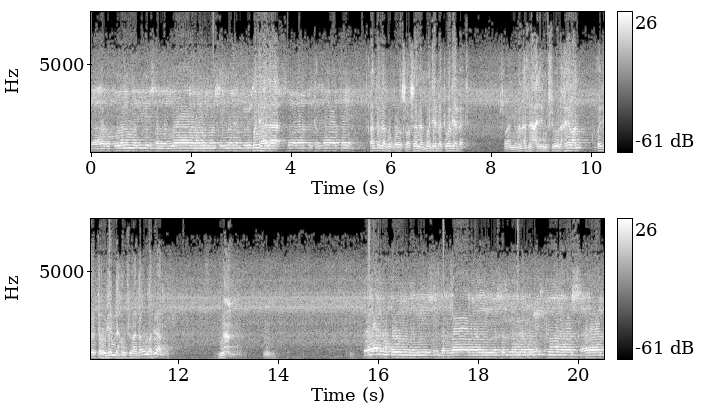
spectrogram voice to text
باب قول النبي صلى الله عليه وسلم ولهذا تقدم لكم قول صلى الله عليه وسلم وجبت وجبت. وأن من أثنى عليه المسلمون خيرا وجبته جنة هم شهداء الله في أرضه. نعم. باب قول النبي صلى الله عليه وسلم بعثت المكان والساعة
